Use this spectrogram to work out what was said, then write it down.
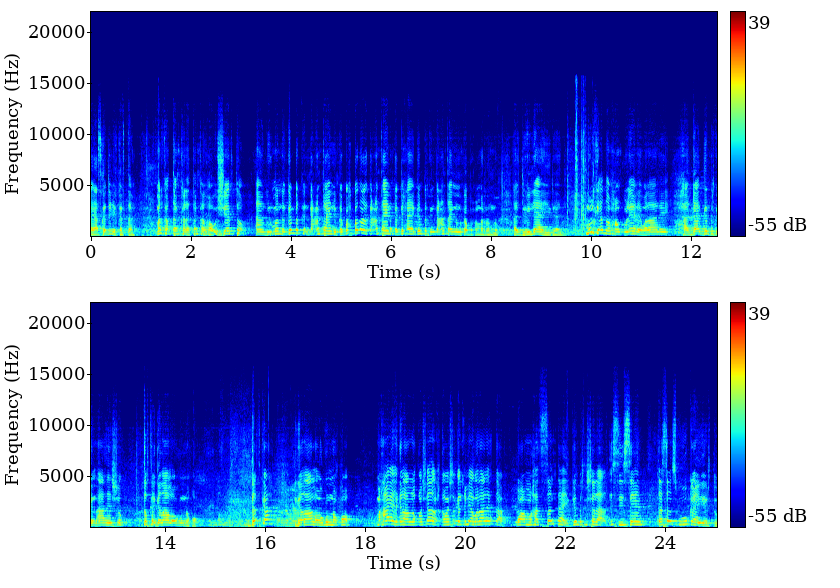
Ayaa iska dhici kartaa marka tan kale tan kale ha u sheegto aan gurmano gambarkan gacantaynu ka wax badan gacantayna ka bixaya gambarkan gacantaynu ka baxo ma rabno. Hadduu ilaahay yiraahdo. Mulki adna waxaan ku leenahay walaalay haddaad gambarkan aad hesho dadka gadaal oogu noqo. Dadka gadaal oogu noqo. Maxaa yeelay gadaal noqoshada wax qabasho kalximiya walaaleeta waa mahadsan tahay gambarka shalay aad i siiseen taasaan iskugu kaan yeerto.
